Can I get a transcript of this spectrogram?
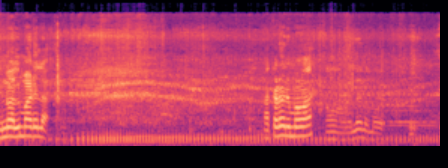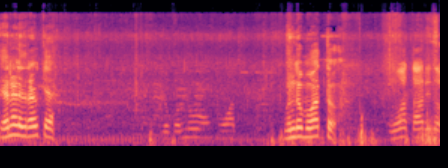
ಇನ್ನೂ ಅಲ್ಲಿ ಮಾಡಿಲ್ಲ. ಆ ಕಡೆ ನಿಮ್ಮವ ಏನು ಹೇಳಿದ್ರ ಅವಕ್ಕೆ? ಒಂದು ಮೂವತ್ತು ಒಂದು ಮೂವತ್ತು. ಮೂವತ್ತಾರು ಇದು.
